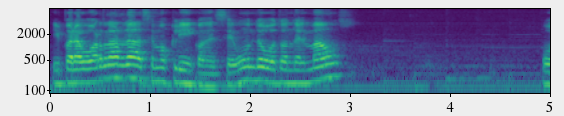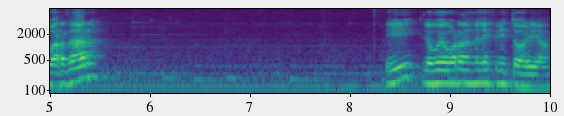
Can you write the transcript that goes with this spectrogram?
Y para guardarla hacemos clic con el segundo botón del mouse. Guardar. Y lo voy a guardar en el escritorio.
